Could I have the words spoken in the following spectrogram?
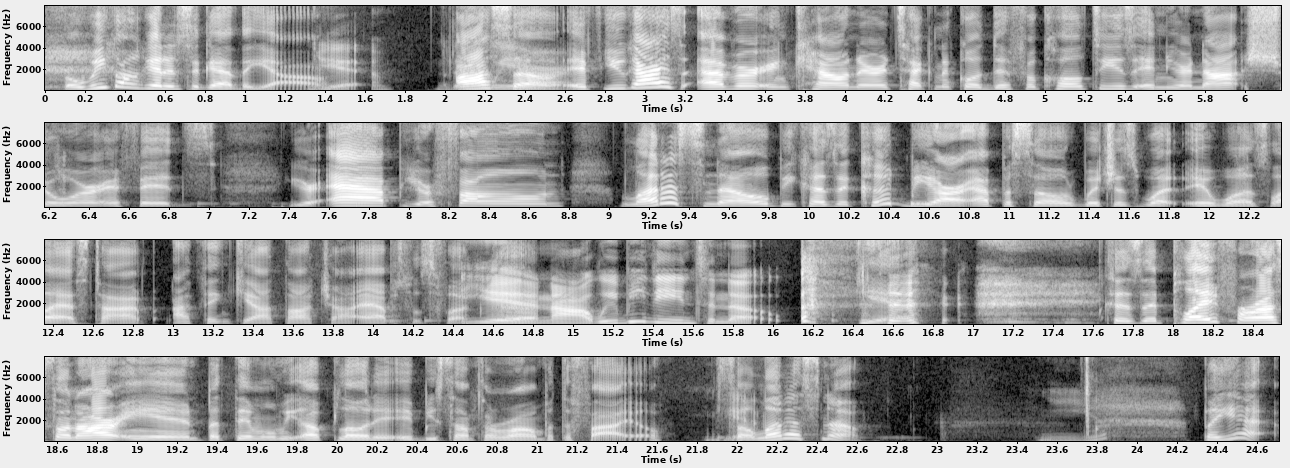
but we gonna get it together, y'all. yeah. we Also, if you guys ever encounter technical difficulties and you're not sure if it's your app, your phone, let us know because it could be our episode, which is what it was last time. I think y'all thought y'all apps was fucked yeah, up. nah, we be needing to know. Yeah. Because it played for us on our end, but then when we upload it, it'd be something wrong with the file. So Yeah. let us know. Yep. But yeah.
